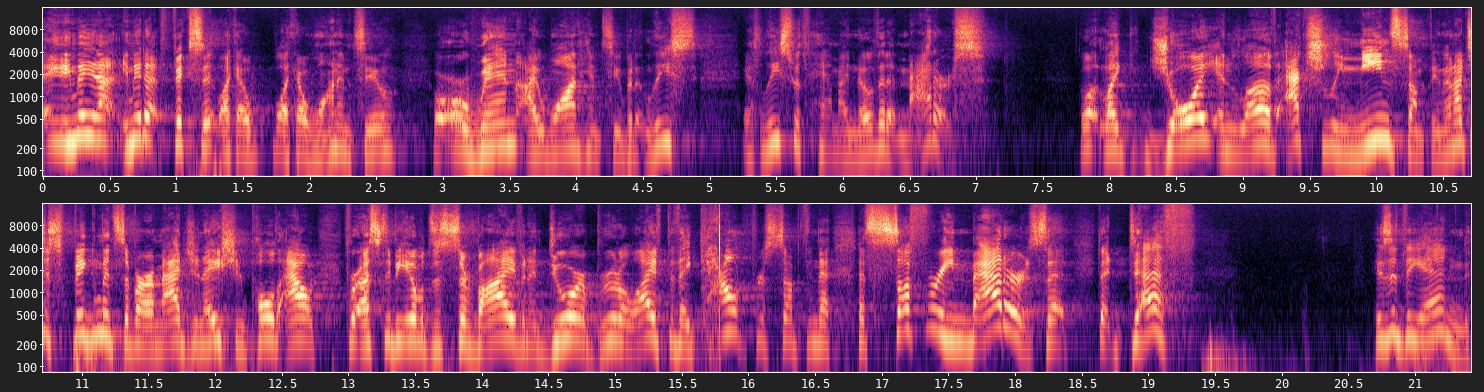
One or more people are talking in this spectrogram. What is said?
He may not, he may not fix it like I, like I want him to, or, or when I want him to, but at least, at least with him, I know that it matters. Like joy and love actually mean something. They're not just figments of our imagination pulled out for us to be able to survive and endure a brutal life, but they count for something that, that suffering matters, that, that death isn't the end,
